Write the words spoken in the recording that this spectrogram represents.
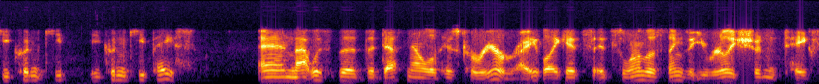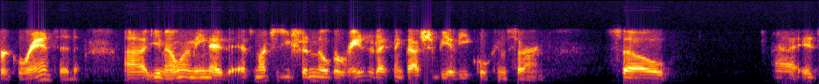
he couldn't keep he couldn't keep pace. and that was the the death knell of his career, right? Like it's it's one of those things that you really shouldn't take for granted. Uh, you know, I mean, as, as much as you shouldn't overrate it, I think that should be of equal concern. So uh, it's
